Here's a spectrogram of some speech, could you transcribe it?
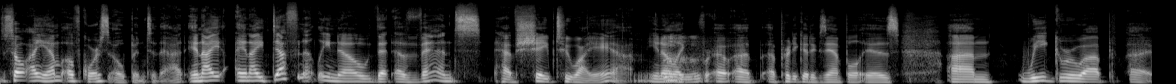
so I am of course open to that, and I and I definitely know that events have shaped who I am. You know, Mhm. like a, a, a pretty good example is, um, we grew up. Uh,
